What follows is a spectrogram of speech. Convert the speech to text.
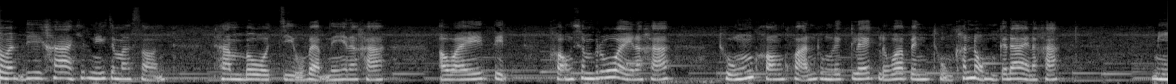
สวัสดีค่ะ คลิปนี้จะมาสอนทำโบจิ๋วแบบนี้นะคะ เอาไว้ติดของชำร่วยนะคะ ถุงของขวัญถุงเล็กๆ หรือว่าเป็นถุงขนมก็ได้นะคะ มี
